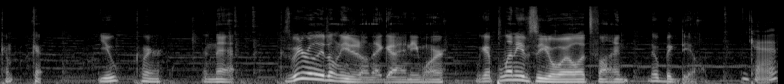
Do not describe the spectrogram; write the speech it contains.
Come, come, you come here, and that, because we really don't need it on that guy anymore. We got plenty of seed oil. It's fine. No big deal. Okay.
